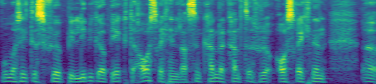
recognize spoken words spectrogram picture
wo man sich das für beliebige Objekte ausrechnen lassen kann. Da kannst du ausrechnen, äh,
